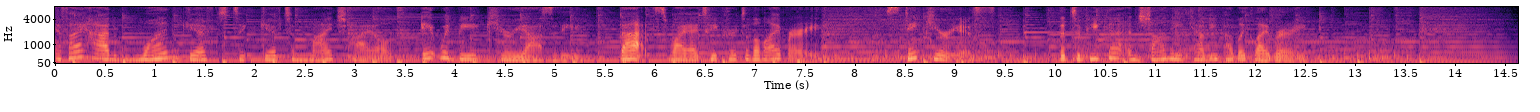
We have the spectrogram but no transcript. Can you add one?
If I had one gift to give to my child, it would be curiosity. That's why I take her to the library. Stay curious. The Topeka and Shawnee County Public Library,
